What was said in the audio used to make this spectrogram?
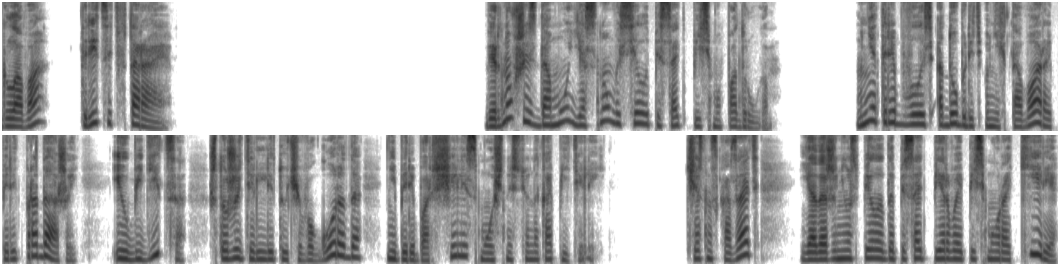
Глава 32. Вернувшись домой, я снова села писать письма подругам. Мне требовалось одобрить у них товары перед продажей и убедиться, что жители летучего города не переборщили с мощностью накопителей. Честно сказать, я даже не успела дописать первое письмо Ракире,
